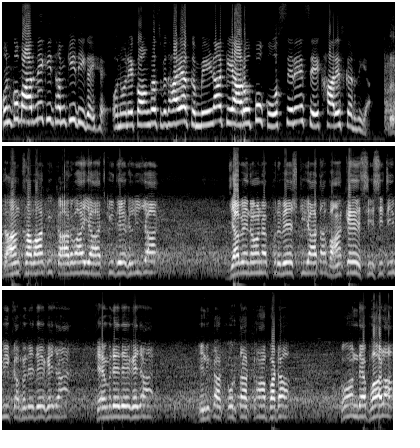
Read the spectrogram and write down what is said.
उनको मारने की धमकी दी गई है। उन्होंने कांग्रेस विधायक मीणा के आरोपों को सिरे से खारिज कर दिया। विधानसभा की कार्रवाई आज की देख ली जाए। जब इन्होंने प्रवेश किया था, वहाँ के सीसीटीवी कमरे देखे जाए, कैमरे देखे जाए, इनका कुर्ता कहाँ फटा, कौन दे फाड़ा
